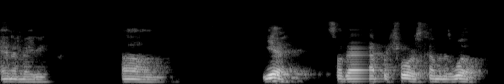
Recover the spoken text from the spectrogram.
animating. Um, yeah, so that for sure is coming as well.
